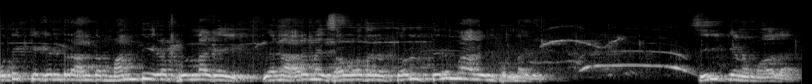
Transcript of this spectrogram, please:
ஒடுக்குகின்ற அந்த மந்திர புன்னகை என் அருமை சகோதரர் தொல் திருமாவின் புன்னகை. சிரிக்கணும் முதல்ல.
